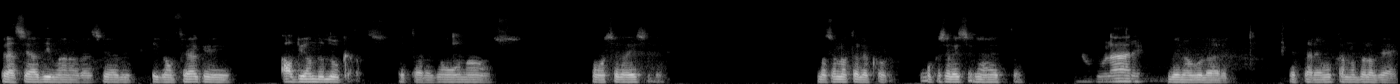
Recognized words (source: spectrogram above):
Gracias a ti, mano, gracias a ti. Y confía que I'll be on the lookout. Estaré con unos, ¿cómo se le dice? No son los telescopios. ¿Cómo que se le dicen a esto? Binoculares. Binoculares. Estaré buscando todo lo que hay.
